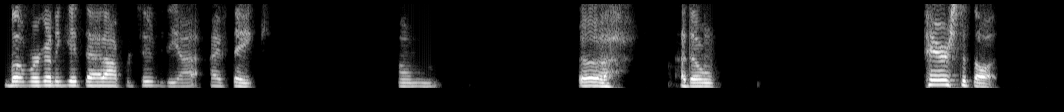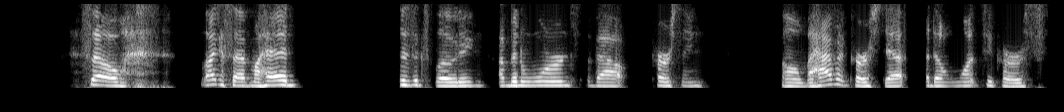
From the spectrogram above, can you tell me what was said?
but we're going to get that opportunity, I, I think. Um, uh, I don't perish the thought. So, like I said, my head is exploding. I've been warned about cursing. Um, I haven't cursed yet. I don't want to curse.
